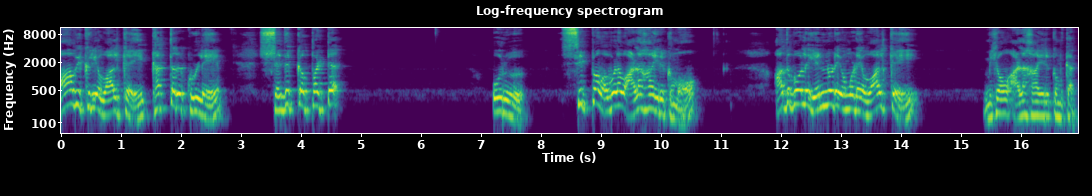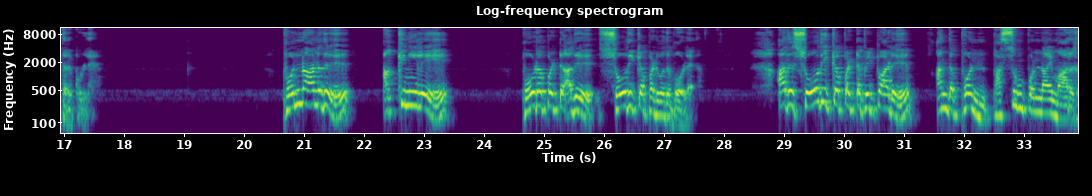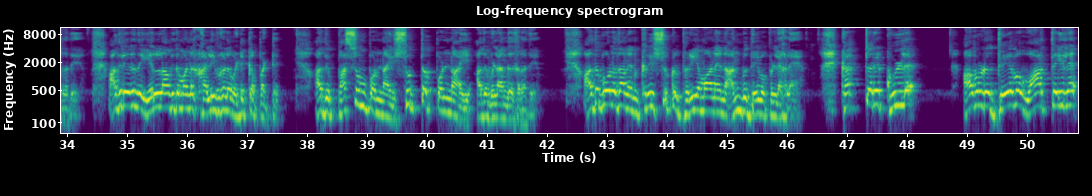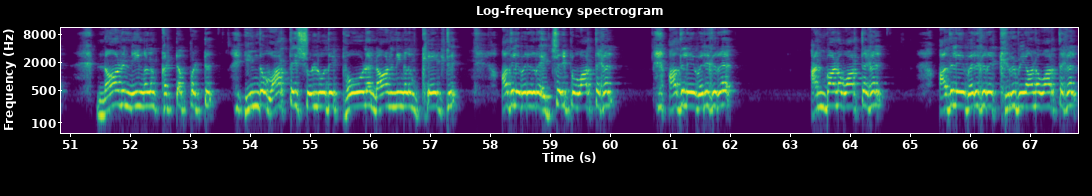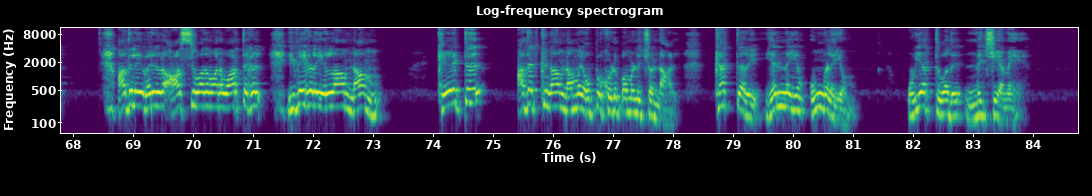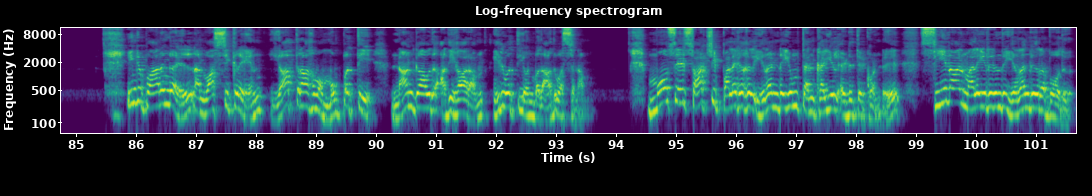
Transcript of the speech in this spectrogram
ஆவிக்குரிய வாழ்க்கை கர்த்தருக்குள்ளே செதுக்கப்பட்ட ஒரு சிற்பம் எவ்வளவு அழகா இருக்குமோ அதுபோல் என்னுடைய உங்களுடைய வாழ்க்கை மிகவும் அழகா இருக்கும் கர்த்தருக்குள்ள. பொன்னானது அக்கினியிலே போடப்பட்டு அது சோதிக்கப்படுவது போல. அது சோதிக்கப்பட்ட பிற்பாடு அந்த பொன் பசும் பொன்னாய் மாறுகிறது. அதிலிருந்து எல்லா விதமான கழிவுகளும் எடுக்கப்பட்டு அது பசும் பொன்னாய் சுத்த பொன்னாய் அது விளங்குகிறது. அதுபோலதான் என் கிறிஸ்துக்குள் பிரியமான என் அன்பு தெய்வ பிள்ளைகளே கத்தருக்குள்ள அவருடைய தேவ வார்த்தையில நானும் நீங்களும் கட்டப்பட்டு இந்த வார்த்தை சொல்லுவதை போல நானும் நீங்களும் கேட்டு அதில் வருகிற எச்சரிப்பு வார்த்தைகள் அதிலே வருகிற அன்பான வார்த்தைகள் அதிலே வருகிற கிருபையான வார்த்தைகள் அதிலே வருகிற ஆசீர்வாதமான வார்த்தைகள் இவைகளை எல்லாம் நாம் கேட்டு அதற்கு நாம் நம்மை ஒப்பு கொடுப்போம் என்று சொன்னால் கர்த்தர் என்னையும் உங்களையும் உயர்த்துவது நிச்சயமே. இங்கு பாருங்கள் நான் வாசிக்கிறேன் யாத்ராகமம் முப்பத்தி நான்காவது அதிகாரம் இருபத்தி ஒன்பதாவது வசனம். மோசே சாட்சி பலகைகள் இரண்டையும் தன் கையில் எடுத்துக்கொண்டு சீனான் மலையிலிருந்து இறங்குகிற போது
